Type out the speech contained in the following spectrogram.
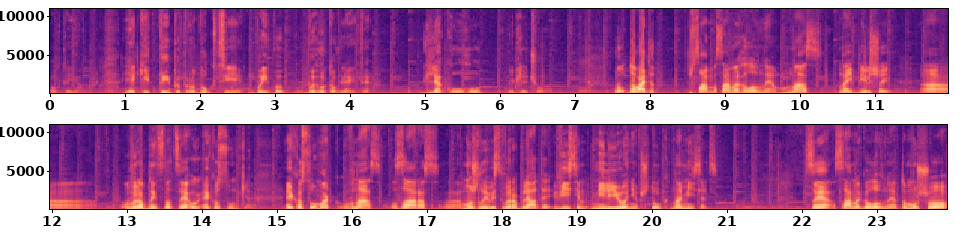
ух ти, які типи продукції ви- виготовляєте? Для кого і для чого? Ну, давайте саме, саме головне. У нас найбільше виробництво це екосумки. Екосумок в нас зараз можливість виробляти 8 мільйонів штук на місяць. Це саме головне, тому що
